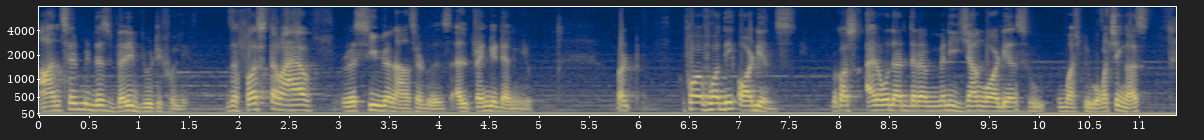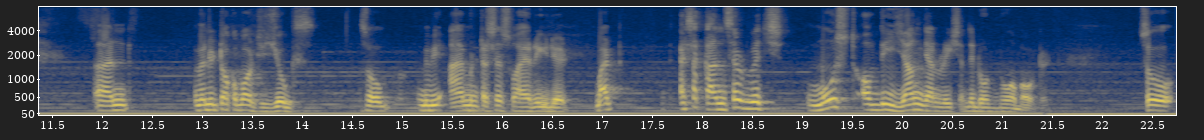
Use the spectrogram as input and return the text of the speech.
answered me this very beautifully. It's the first time I have received an answer to this. I'll frankly tell you. But for for the audience because I know that there are many young audience who, who must be watching us, and when we talk about yugs, so maybe I'm interested, so I read it, but it's a concept which most of the young generation they don't know about it. So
